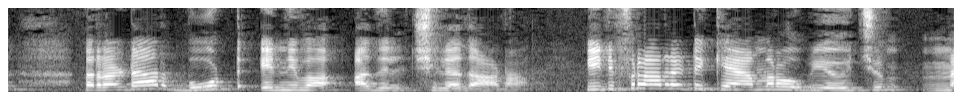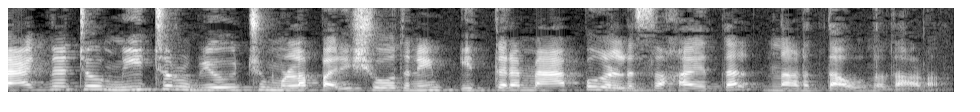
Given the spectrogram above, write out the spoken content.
radar bot എന്നിവ അതിൽ ചിലതാണ്. ഇൻഫ്രാറെഡ് ക്യാമറ ഉപയോഗിച്ചും മാഗ്നറ്റോമീറ്റർ ഉപയോഗിച്ചുമുള്ള പരിശോധനയും ഇത്തരം ആപ്പുകളുടെ സഹായത്താൽ നടത്താവുന്നതാണ്.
